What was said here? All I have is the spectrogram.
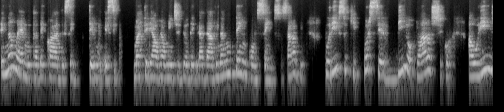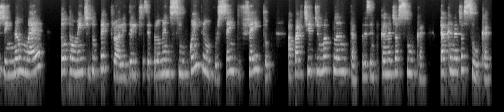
não é muito adequado esse termo, esse material realmente biodegradável, ainda não tem um consenso, sabe? Por isso que, por ser bioplástico, a origem não é totalmente do petróleo, então ele precisa ser pelo menos 51% feito a partir de uma planta, por exemplo, cana-de-açúcar, da cana-de-açúcar.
